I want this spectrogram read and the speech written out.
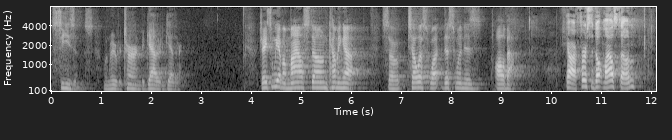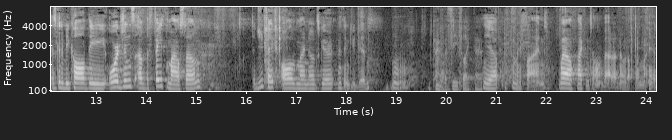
seasons when we return to gather together. Jason, we have a milestone coming up. So tell us what this one is all about. Yeah, our first adult milestone is going to be called the Origins of the Faith milestone. Did you take all of my notes, Garrett? I think you did. Oh. kind of a thief like that. Yep. Let me find. Well, I can tell him about it. I know it off the top of my head.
